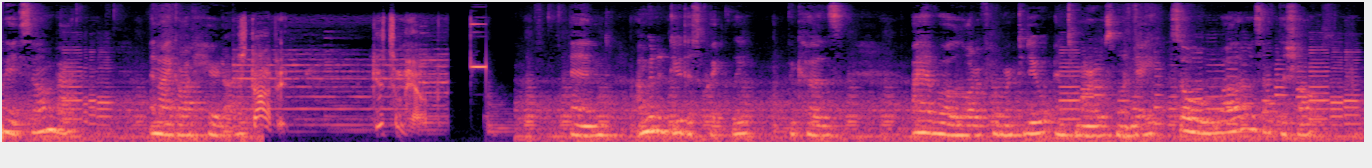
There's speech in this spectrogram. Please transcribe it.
Okay, so I'm back and I got hair dye. Stop it. Get some help. and I'm gonna do this quickly because I have a lot of homework to do and tomorrow's Monday. So while I was at the shop,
